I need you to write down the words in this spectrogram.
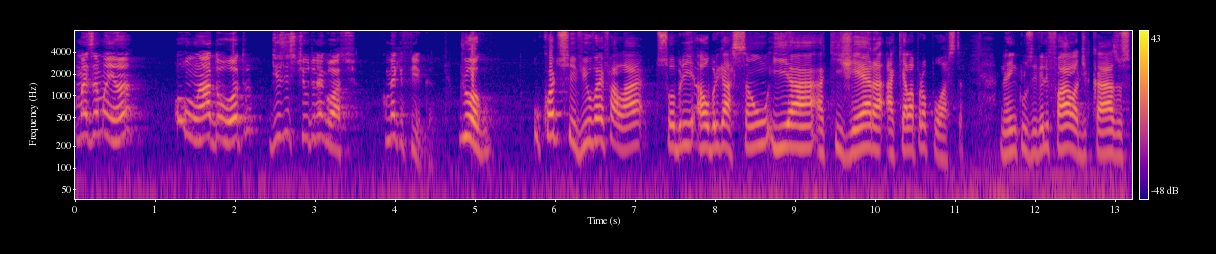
mas amanhã, ou um lado ou outro, desistiu do negócio. Como é que fica? Diogo, o Código Civil vai falar sobre a obrigação e a, a que gera aquela proposta. Né? Inclusive, ele fala de casos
